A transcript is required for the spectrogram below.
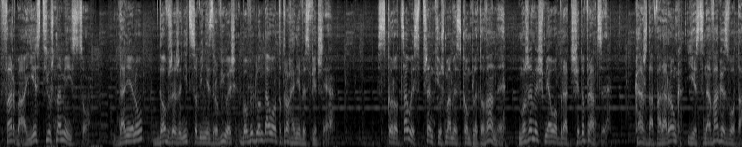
Farba jest już na miejscu. Danielu, dobrze, że nic sobie nie zrobiłeś, bo wyglądało to trochę niebezpiecznie. Skoro cały sprzęt już mamy skompletowany, możemy śmiało brać się do pracy. Każda para rąk jest na wagę złota.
